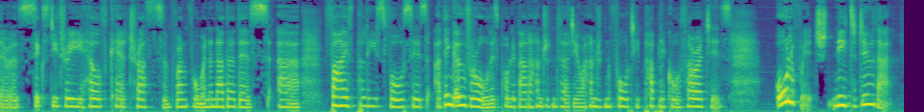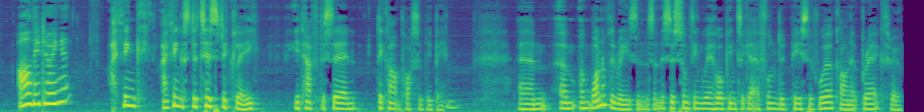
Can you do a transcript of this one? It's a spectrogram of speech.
There are 63 healthcare trusts of one form and another. There's uh, five police forces. I think overall there's probably about 130 or 140 public authorities, all of which need to do that. Are they doing it? I think. I think statistically, you'd have to say they can't possibly be. Mm. Um, um, and one of the reasons, and this is something we're hoping to get a funded piece of work on at Breakthrough,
